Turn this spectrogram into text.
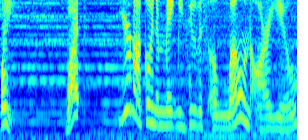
Wait, what? You're not going to make me do this alone, are you?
